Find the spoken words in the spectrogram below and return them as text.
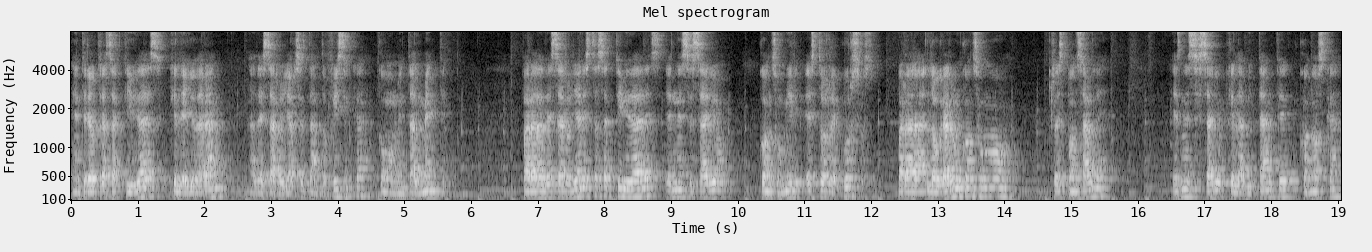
entre otras actividades que le ayudarán a desarrollarse tanto física como mentalmente. Para desarrollar estas actividades es necesario consumir estos recursos. Para lograr un consumo responsable, es necesario que el habitante conozca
